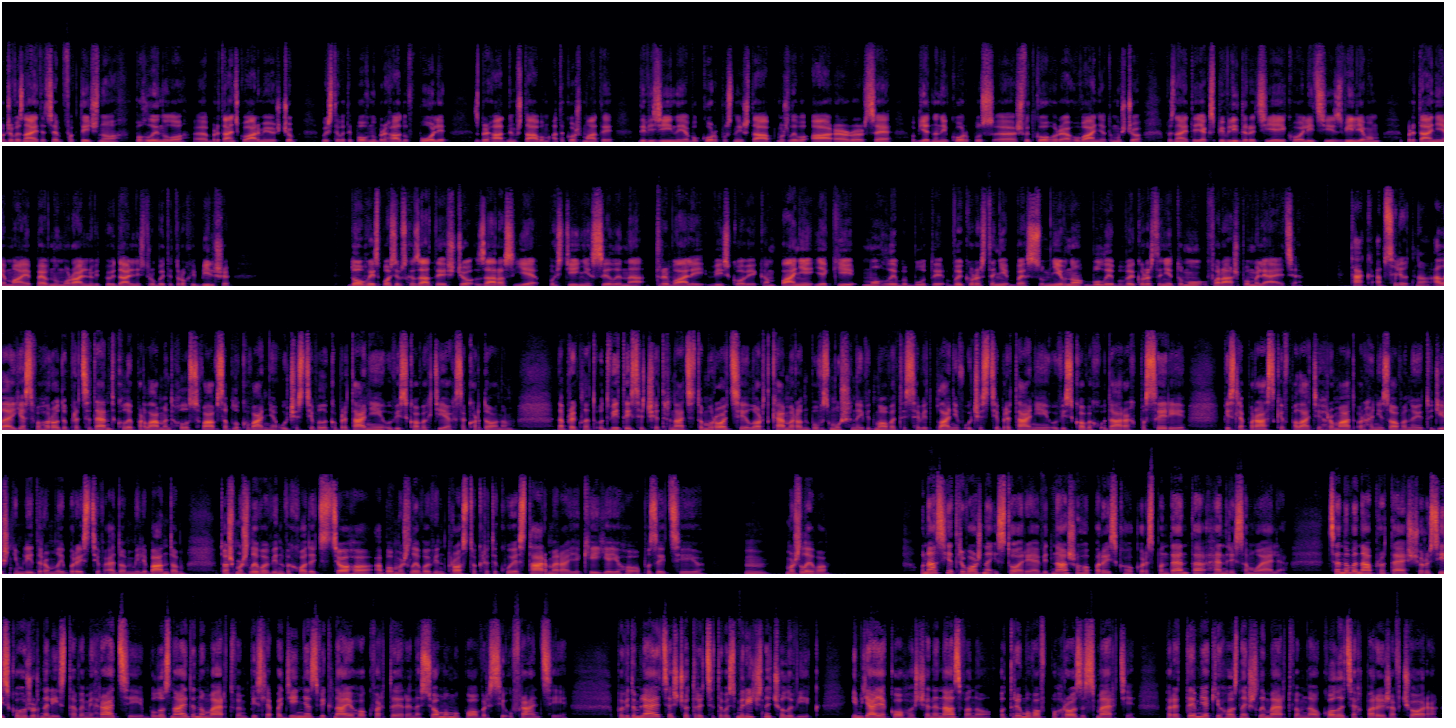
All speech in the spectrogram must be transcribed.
Отже, ви знаєте, це фактично поглинуло е, британську армію, щоб виставити повну бригаду в полі з бригадним штабом, а також мати дивізійний або корпусний штаб, можливо, РРРС, об'єднаний корпус е, швидкого реагування. Тому що ви знаєте, як співлідери цієї коаліції з Вільямом, Британія має певну моральну відповідальність робити трохи більше. Довгий спосіб сказати, що зараз є постійні сили на тривалій військовій кампанії, які могли би бути використані безсумнівно, були б використані, тому Фараж помиляється. Так, абсолютно. Але є свого роду прецедент, коли парламент голосував за блокування участі Великобританії у військових діях за кордоном. Наприклад, у 2013 році лорд Кемерон був змушений відмовитися від планів участі Британії у військових ударах по Сирії після поразки в палаті громад, організованої тодішнім лідером лейбористів Едом Мілібандом. Тож, можливо, він виходить з цього, або можливо, він просто критикує Стармера, який є його опозицією. М, можливо. У нас є тривожна історія від нашого паризького кореспондента Генрі Самуеля. Це новина про те, що російського журналіста в еміграції було знайдено мертвим після падіння з вікна його квартири на сьомому поверсі у Франції. Повідомляється, що 38-річний чоловік, ім'я якого ще не названо, отримував погрози смерті перед тим, як його знайшли мертвим на околицях Парижа вчора.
